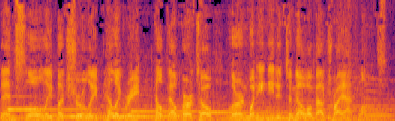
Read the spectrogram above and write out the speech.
Then slowly but surely, Pellegri helped Alberto learn what he needed to know about triathlons.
